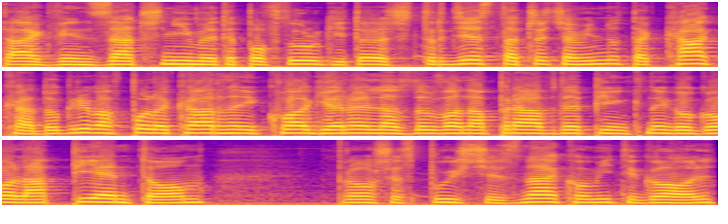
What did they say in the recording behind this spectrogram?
Tak, więc zacznijmy te powtórki. To jest 43 minuta. Kaka dogrywa w pole karne i Quagliarella zdobywa naprawdę pięknego gola piętą. Proszę, spójrzcie, znakomity gol.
